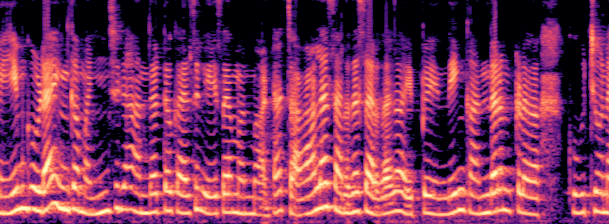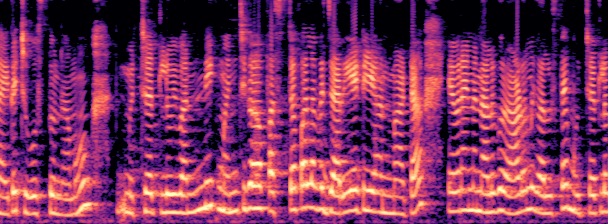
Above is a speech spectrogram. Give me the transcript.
మేము కూడా ఇంకా మంచిగా అందరితో కలిసి వేసామన్నమాట. చాలా సరదా సరదాగా అయిపోయింది. ఇంకా అందరం ఇక్కడ కూర్చొని అయితే చూస్తున్నాము. ముచ్చట్లు ఇవన్నీ మంచిగా ఫస్ట్ ఆఫ్ ఆల్ అవి జరిగేటి అనమాట ఎవరైనా నలుగురు ఆడవాళ్ళు కలిస్తే ముచ్చట్లు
